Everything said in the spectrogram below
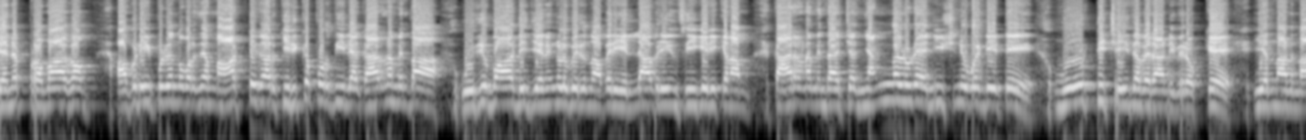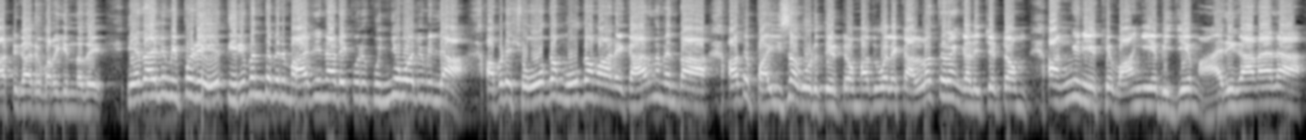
ജനപ്രവാഹം അവിടെ ഇപ്പോഴെന്ന് പറഞ്ഞാൽ നാട്ടുകാർക്ക് ഇരിക്കപ്പുറത്തിയില്ല കാരണം എന്താ? ഒരുപാട് ജനങ്ങൾ വരുന്നു. അവരെ എല്ലാവരെയും സ്വീകരിക്കണം. കാരണം എന്താ വെച്ചാൽ ഞങ്ങളുടെ അനീഷിന് വേണ്ടിയിട്ട് വോട്ട് ചെയ്തവരാണ് ഇവരൊക്കെ എന്നാണ് നാട്ടുകാർ പറയുന്നത്. ഏതായാലും ഇപ്പോഴേ തിരുവനന്തപുരം ആര്യനാടേക്ക് ഒരു കുഞ്ഞു പോലുമില്ല. അവിടെ ശോകമൂകമാണ്. കാരണം എന്താ? അത് പൈസ കൊടുത്തിട്ടും അതുപോലെ കള്ളത്തരം കളിച്ചിട്ടും അങ്ങനെയൊക്കെ വാങ്ങിയ വിജയം ആര് കാണാനാ?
